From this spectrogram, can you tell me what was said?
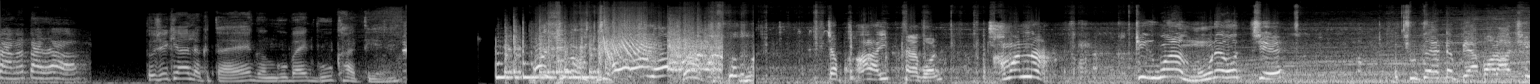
দাঁড়া রে तुझे क्या लगता है गंगूबाई गू खाती है আচ্ছা ভাই হ্যাঁ বল আমার না ঠিক আমার মনে হচ্ছে কিছু তো একটা ব্যাপার আছে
